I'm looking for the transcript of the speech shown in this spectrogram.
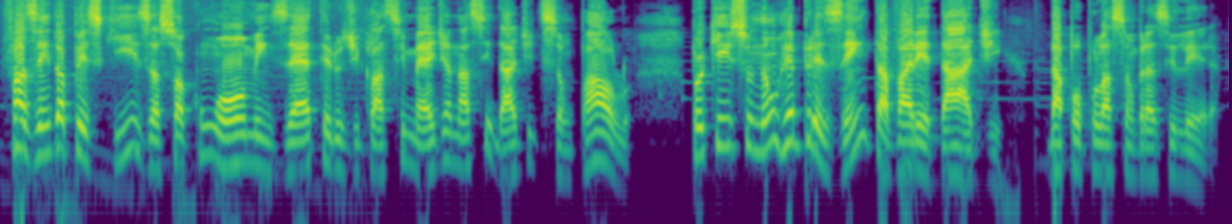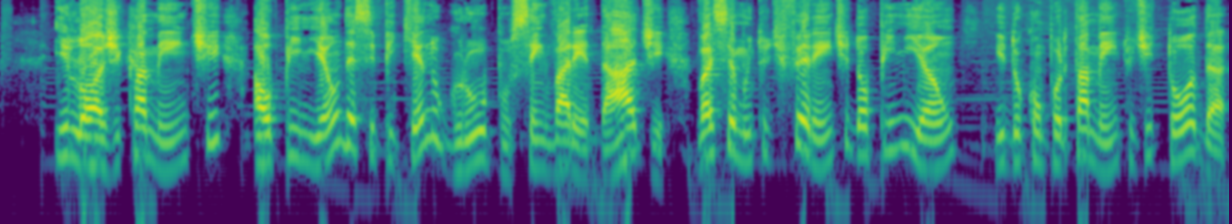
fazendo a pesquisa só com homens héteros de classe média na cidade de São Paulo, porque isso não representa a variedade da população brasileira. E, logicamente, a opinião desse pequeno grupo sem variedade vai ser muito diferente da opinião e do comportamento de toda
